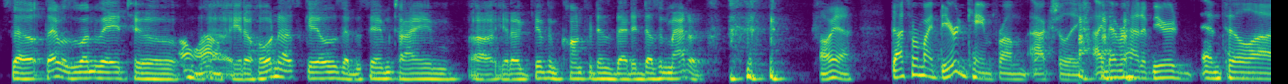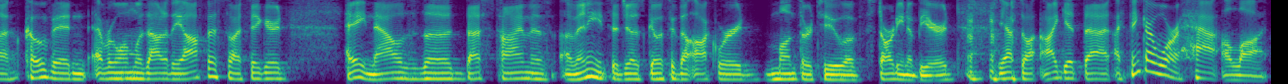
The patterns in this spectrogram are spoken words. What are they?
So that was one way to oh, wow. uh, you know hone our skills at the same time, uh, you know, give them confidence that it doesn't matter. oh yeah. That's where my beard came from, actually. I never had a beard until uh, COVID and everyone was out of the office. So I figured, hey, now's the best time of, of any to just go through the awkward month or two of starting a beard. yeah, so I get that. I think I wore a hat a lot.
